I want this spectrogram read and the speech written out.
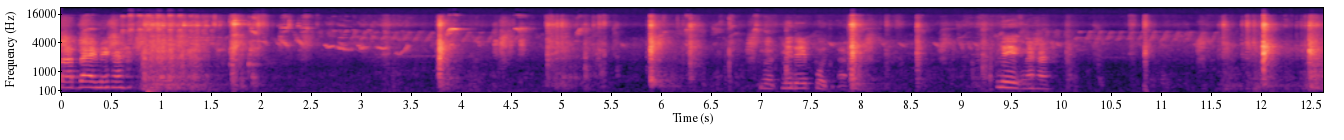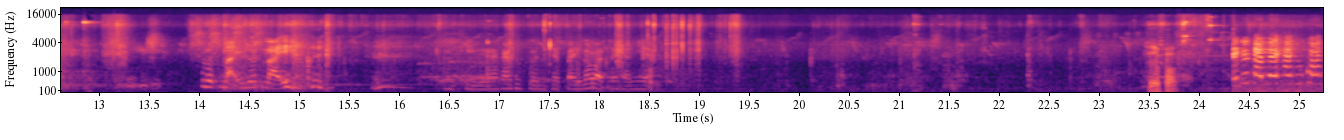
ตาร์ทได้ไหมคะรถไม่ได้ปลดอะเลขนะคะรถไหลรถไหล โอเคนะคะ ทุกคนจะไปรอดไหมคะเนี่ย เดี๋ยวพอไปด้วยกันเลยค่ะทุกคน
